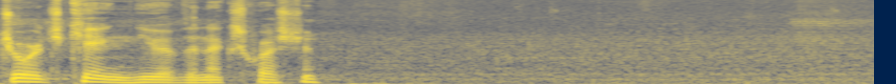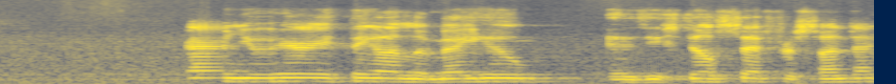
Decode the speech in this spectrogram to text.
George King, you have the next question. Can you hear anything on LeMahieu? Is he still set for Sunday?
